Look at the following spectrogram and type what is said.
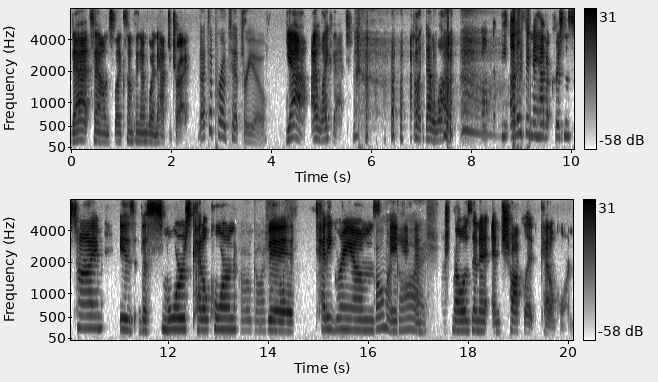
That sounds like something I'm going to have to try. That's a pro tip for you. Yeah, I like that. I like that a lot. Uh, the other thing they have at Christmas time is the s'mores kettle corn Oh gosh. with yes. Teddy Grahams Oh my and gosh. Marshmallows in it and chocolate kettle corn.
